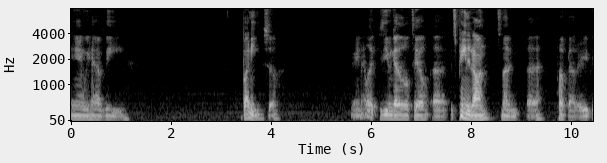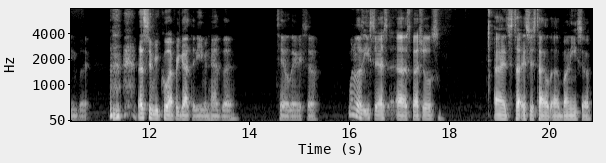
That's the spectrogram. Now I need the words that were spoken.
and we have the bunny. So very nice. Look, he's even got a little tail. Uh, it's painted on. It's not uh, puffed out or anything, but that's super cool. I forgot that he even had the tail there. So one of those Easter uh, specials. Uh, it's t- it's just titled uh, Bunny. So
